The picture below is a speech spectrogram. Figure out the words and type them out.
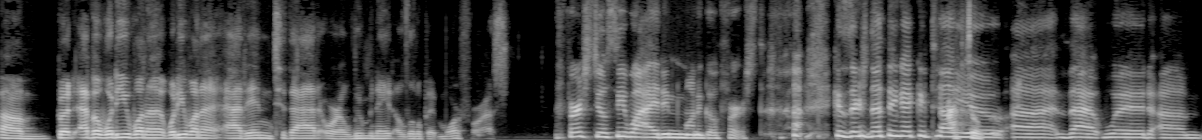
Um, but eva what do you want to what do you want to add into that or illuminate a little bit more for us first you'll see why i didn't want to go first because there's nothing i could tell you uh, that would um,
